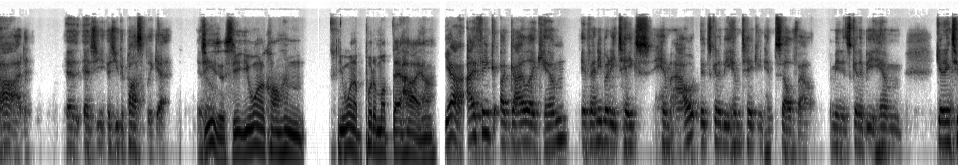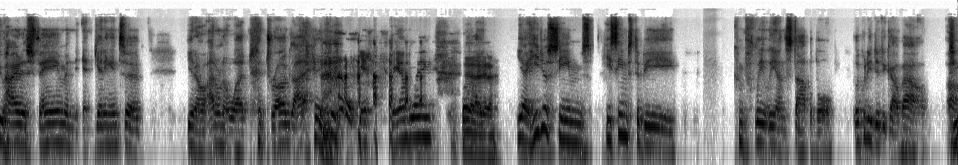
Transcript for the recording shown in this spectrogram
god as, as you as you could possibly get. you know? Jesus, you, you want to call him, you want to put him up that high, huh? Yeah, I think a guy like him, if anybody takes him out, it's going to be him taking himself out. I mean, it's going to be him getting too high in his fame and, and getting into, you know, I don't know what drugs, I, gambling. But like, yeah. yeah, he just seems he seems to be completely unstoppable. Look what he did to Galvao. Um, Um,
